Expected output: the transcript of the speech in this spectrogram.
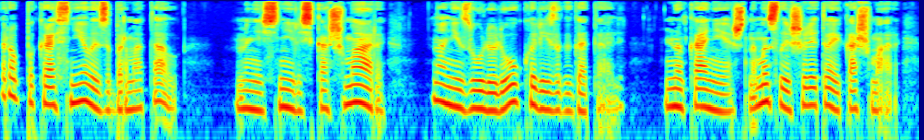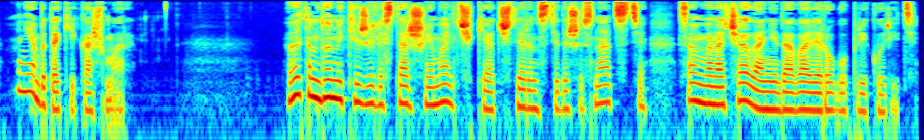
Роб покраснел и забормотал. Мне снились кошмары, но они заулюлюкали и загоготали. «Ну, конечно, мы слышали твои кошмары. Мне бы такие кошмары». В этом домике жили старшие мальчики от 14 до 16. С самого начала они давали Робу прикурить.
